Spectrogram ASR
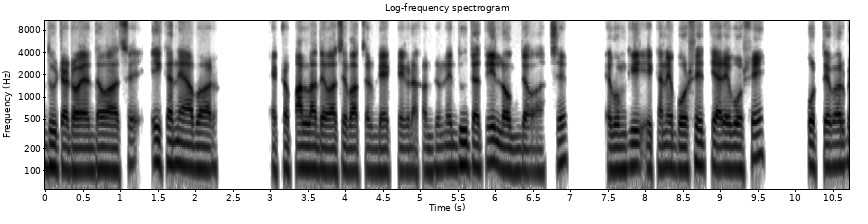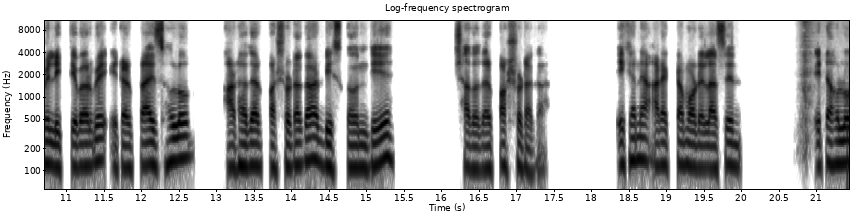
২ টা ড্রয়ার দেওয়া আছে। এইখানে আবার একটা পাল্লা দেওয়া আছে বাচ্চার ব্যাগ-ট্যাগ রাখার জন্যে। ২ টাতেই লক দেওয়া আছে এবং কি এখানে বসে চেয়ারে বসে পড়তে পারবে, লিখতে পারবে। এটার প্রাইস হলো ৳৮,৫০০ ডিসকাউন্ট দিয়ে ৳৭,৫০০ এখানে আরেকটা মডেল আছে। এটা হলো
